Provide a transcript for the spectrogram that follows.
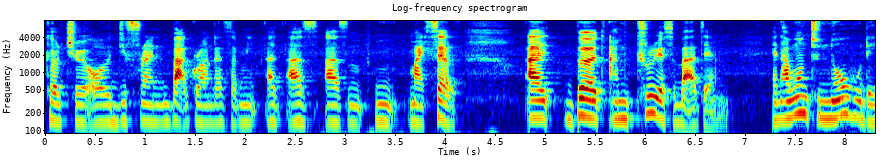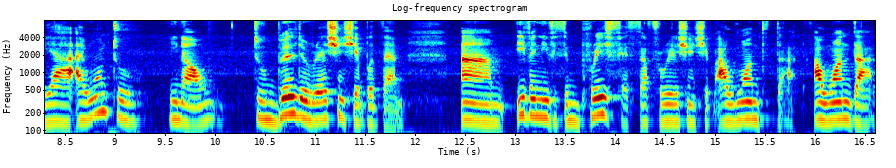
culture or a different background as I mean as as myself. I but I'm curious about them and I want to know who they are. I want to, you know, to build a relationship with them. Um, even if it's the briefest of relationship, I want that. I want that.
